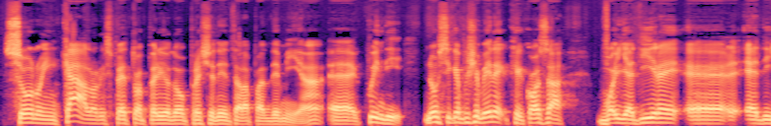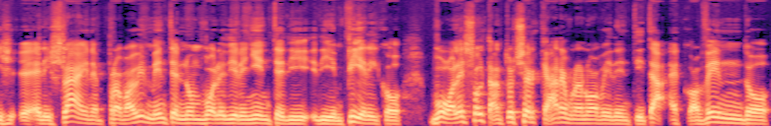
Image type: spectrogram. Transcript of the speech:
sono in calo rispetto al periodo precedente alla pandemia, eh, quindi non si capisce bene che cosa voglia dire eh, Eddie, Schlein, probabilmente non vuole dire niente di, di, empirico, vuole soltanto cercare una nuova identità. Ecco, avendo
